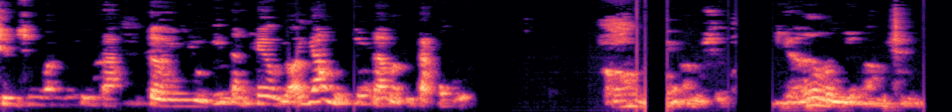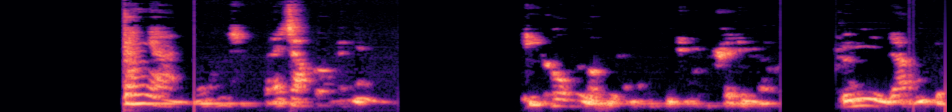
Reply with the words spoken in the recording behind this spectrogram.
sinh xung quanh của chúng ta. Từ nhiều kiếp đang theo dõi giáo dục chúng ta mà chúng ta không biết. Con những ứng sinh vợ mình những ông sinh căn nhà những ứng sinh tại sao có căn nhà. Khi không với mọi người anh em sẽ chúng ta tự nhiên ra vũ trụ.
